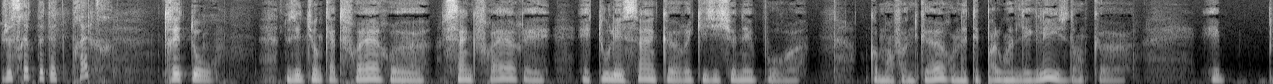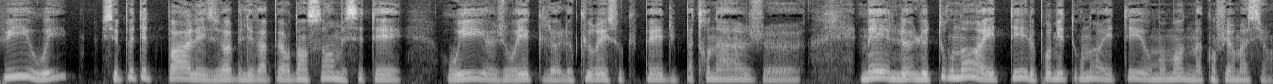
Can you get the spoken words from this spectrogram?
je serais peut-être prêtre? Très tôt. Nous étions quatre frères, euh, cinq frères, et, tous les cinq euh, réquisitionnés pour comme enfants de cœur. On n'était pas loin de l'église, donc. Et puis, oui, c'est peut-être pas les, les vapeurs d'encens, mais c'était, oui, je voyais que le, curé s'occupait du patronage. Mais le, tournant a été, le premier tournant a été au moment de ma confirmation.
